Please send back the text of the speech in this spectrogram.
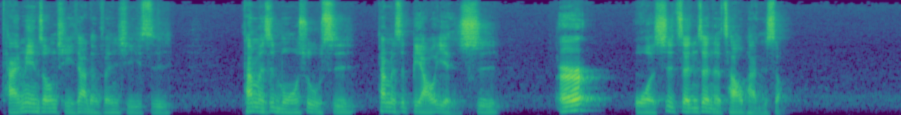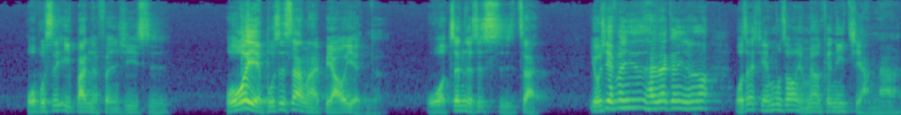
台面中其他的分析师。他们是魔术师，他们是表演师，而我是真正的操盘手。我不是一般的分析师，我也不是上来表演的，我真的是实战。有些分析师还在跟你说：“我在节目中有没有跟你讲啊？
